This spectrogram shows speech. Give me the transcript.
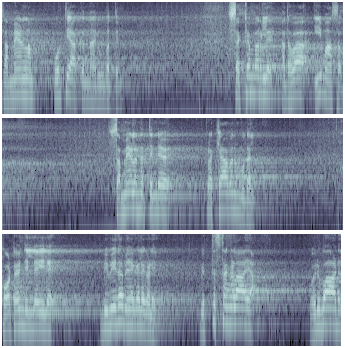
സമ്മേളനം പൂർത്തിയാക്കുന്ന രൂപത്തിൽ. സെപ്റ്റംബറിൽ അഥവാ ഈ മാസം സമ്മേളനത്തിന്റെ പ്രഖ്യാപനം മുതൽ കോട്ടയം ജില്ലയിലെ വിവിധ മേഖലകളിൽ വ്യത്യസ്തങ്ങളായ ഒരുപാട്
